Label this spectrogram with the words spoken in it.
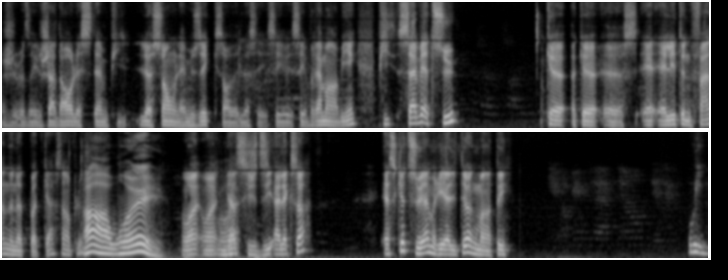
je veux dire, j'adore le système, puis le son, la musique qui sort de là, c'est vraiment bien. Puis, savais-tu que, que euh, elle est une fan de notre podcast en plus? Ah ouais! Ouais, ouais. Regarde, si je dis Alexa, est-ce que tu aimes réalité augmentée? Oui.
